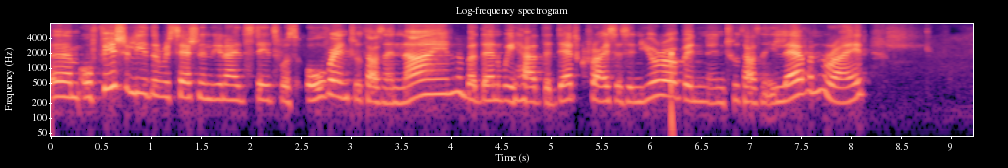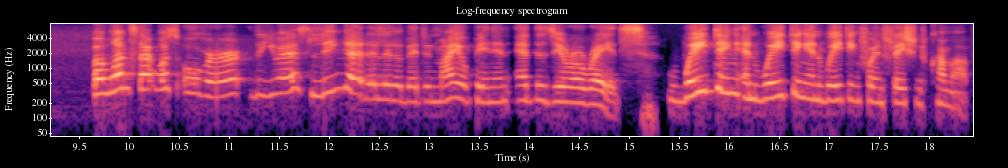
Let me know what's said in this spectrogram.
um, officially, the recession in the United States was over in 2009, but then we had the debt crisis in Europe in, in 2011, right? But once that was over, the US lingered a little bit, in my opinion, at the zero rates, waiting and waiting and waiting for inflation to come up.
